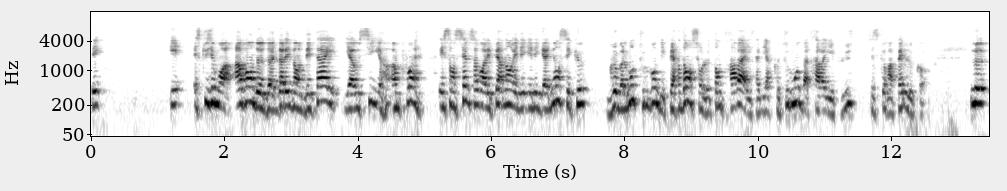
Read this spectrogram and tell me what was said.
et, excusez-moi, avant d'aller dans le détail, il y a aussi un point essentiel, savoir les perdants et les gagnants, c'est que globalement, tout le monde est perdant sur le temps de travail, c'est-à-dire que tout le monde va travailler plus, c'est ce que rappelle le corps. Le,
